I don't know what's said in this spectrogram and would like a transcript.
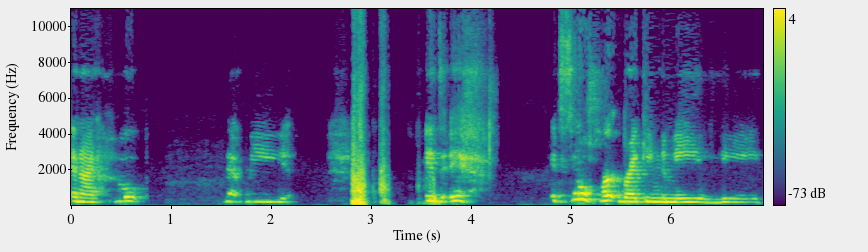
and I hope that we, it, it it's so heartbreaking to me the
